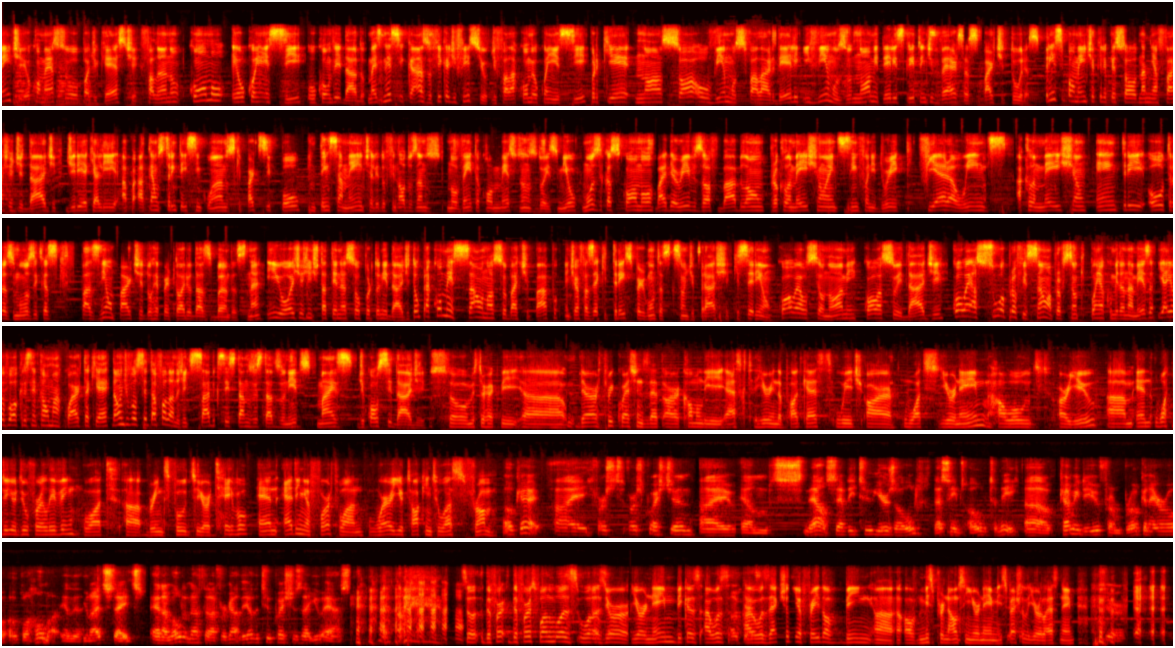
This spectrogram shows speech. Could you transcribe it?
Normalmente eu começo o podcast falando como eu conheci o convidado, mas nesse caso fica difícil de falar como eu conheci, porque nós só ouvimos falar dele e vimos o nome dele escrito em diversas partituras, principalmente aquele pessoal na minha faixa de idade, diria que ali até uns 35 anos, que participou intensamente ali do final dos anos 90, começo dos anos 2000, músicas como By the Rivers of Babylon, Proclamation Symphony Drake, Fiera Winds, Acclamation, entre outras músicas faziam parte do repertório das bandas, né? E hoje a gente está tendo essa oportunidade. Então, para começar o nosso bate-papo, a gente vai fazer aqui três perguntas que são de praxe, que seriam: qual é o seu nome, qual a sua idade, qual é a sua profissão, a profissão que põe a comida na mesa, e aí eu vou acrescentar uma quarta que é da onde você está falando. A gente sabe que você está nos Estados Unidos, mas de qual cidade? So, Mr. Huckby, uh, there are three questions that are commonly asked here in the podcast, which are what's your name, how old are you, um, and what do you do for a living, what uh, brings food to your table, and adding a fourth one, where are you talking to us from? Okay, I first first question. I am now 72 years old. That seems old to me. Uh, coming to you from Broken Arrow, Oklahoma, in the United States, and I'm old enough that I forgot the other two questions that you asked. so the first the first one was was your your name because I was okay. I was actually afraid of being uh, of mispronouncing your name, especially your last name. sure.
